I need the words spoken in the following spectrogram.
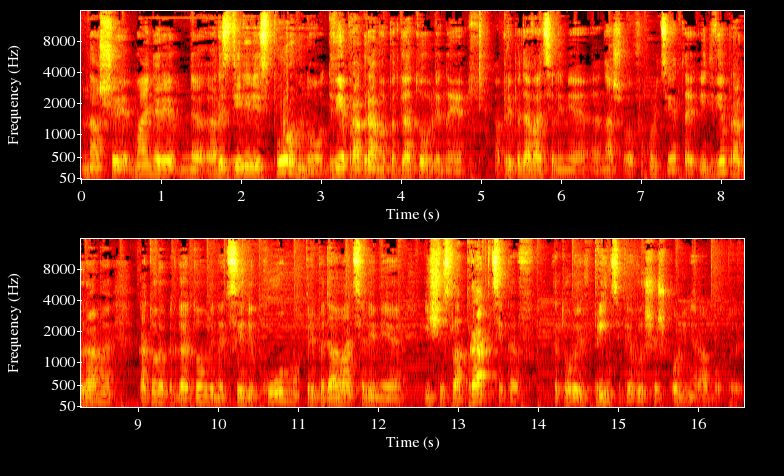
наши майнеры разделились поровну. Две программы, подготовленные преподавателями нашего факультета, и две программы, которые подготовлены целиком преподавателями из числа практиков которые, в принципе, в высшей школе не работают.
